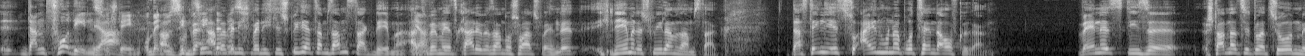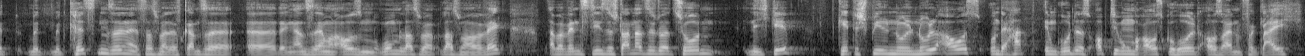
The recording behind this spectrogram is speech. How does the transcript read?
äh, dann vor denen zu stehen. Und wenn du Ah, 17. aber wenn ich, wenn ich das Spiel jetzt am Samstag nehme, also Ja. wenn wir jetzt gerade über Sandro Schwarz sprechen, ich nehme das Spiel am Samstag. Das Ding ist zu 100 Prozent aufgegangen. Wenn es diese Standardsituation mit, mit, mit Christensen, jetzt lassen wir das ganze, äh, den ganzen Sermon außen rum, lassen wir, lassen wir mal weg. Aber wenn es diese Standardsituation nicht gibt, geht das Spiel 0-0 aus und er hat im Grunde das Optimum rausgeholt aus einem Vergleich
